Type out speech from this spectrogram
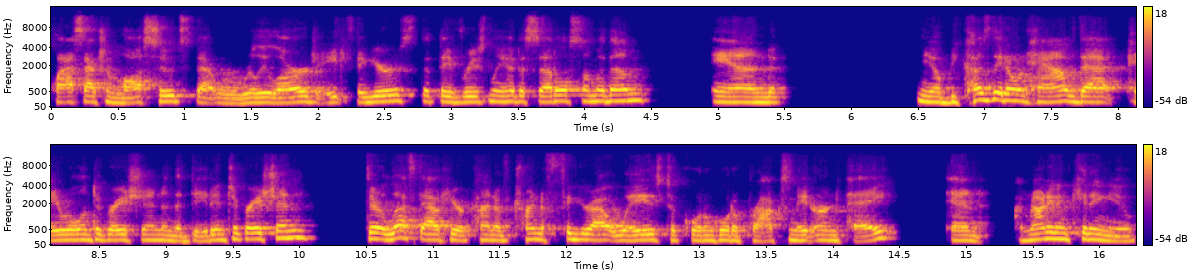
class action lawsuits that were really large, eight figures that they've recently had to settle. Some of them, and you know because they don't have that payroll integration and the data integration, they're left out here kind of trying to figure out ways to quote unquote approximate earned pay. And I'm not even kidding you.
